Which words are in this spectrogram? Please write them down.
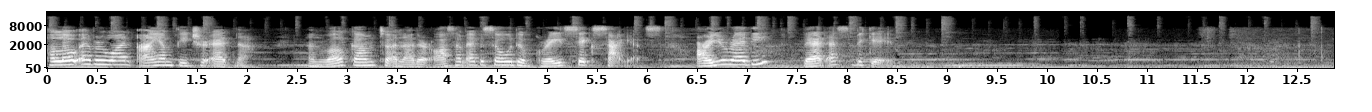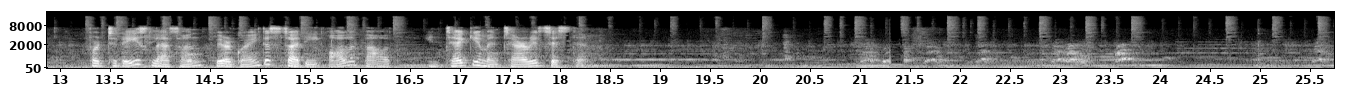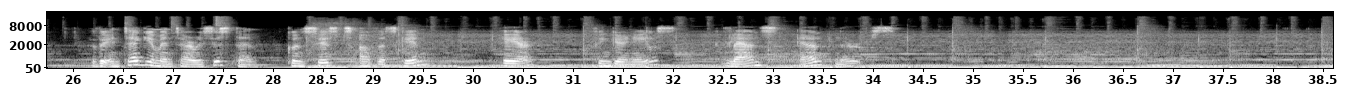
Hello everyone, I am Teacher Edna, and welcome to another awesome episode of Grade 6 Science. Are you ready? Let us begin. For today's lesson, we are going to study all about integumentary system. The integumentary system consists of the skin, hair, fingernails, glands, and nerves.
